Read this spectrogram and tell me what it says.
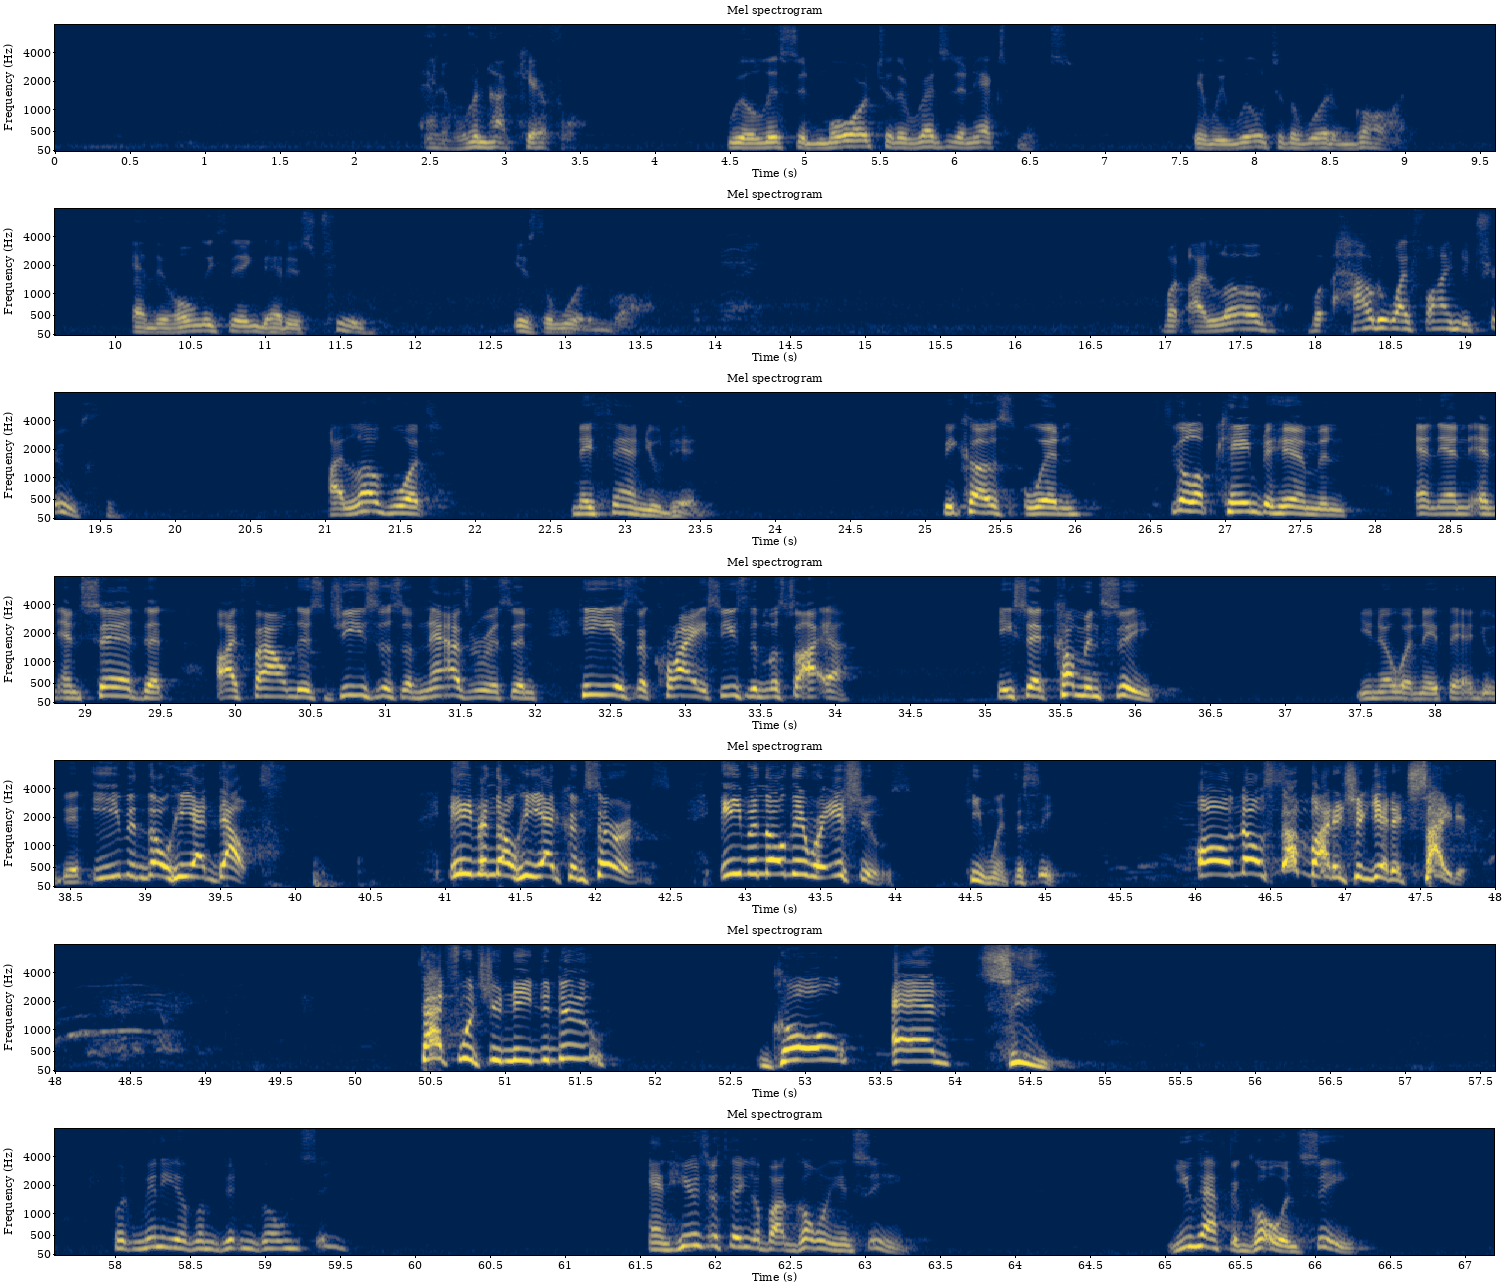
And if we're not careful, we'll listen more to the resident experts than we will to the Word of God. And the only thing that is true is the Word of God. But I love, but how do I find the truth? I love what Nathaniel did. Because when Philip came to him and, and, and, and, and said that I found this Jesus of Nazareth and he is the Christ, he's the Messiah, he said, Come and see. You know what Nathaniel did? Even though he had doubts, even though he had concerns, even though there were issues, he went to see. Oh no, somebody should get excited. That's what you need to do. Go and see. But many of them didn't go and see. And here's the thing about going and seeing you have to go and see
